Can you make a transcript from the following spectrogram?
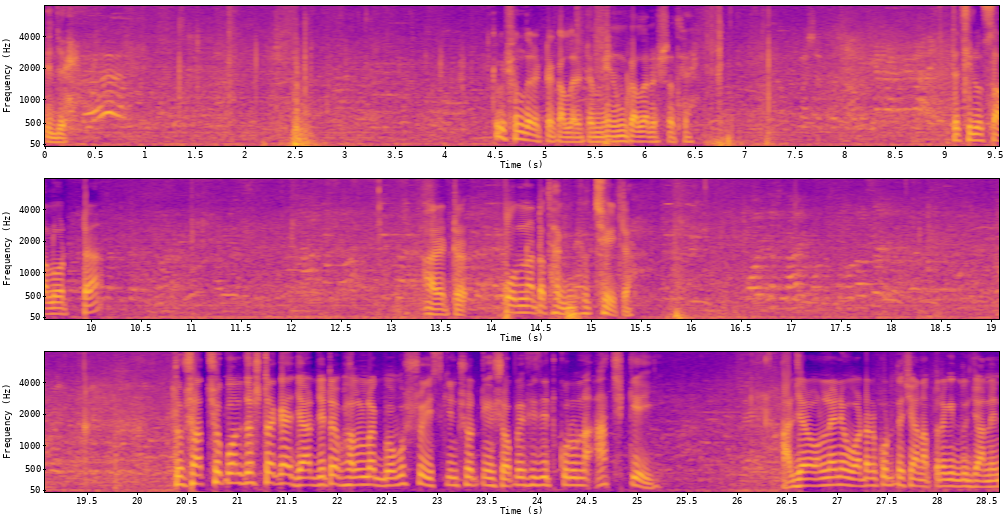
এই যে। খুবই সুন্দর একটা কালার এটা, মেরুন কালারের সাথে। এটা ছিল সালোয়ারটা। আর এটা ওড়নাটা থাকবে হচ্ছে এটা। তো সাতশো পঞ্চাশ টাকায় যার যেটা ভালো লাগবে অবশ্যই স্ক্রিনশট নিয়ে শপে ভিজিট করুন আজকেই। আর যারা অনলাইনে অর্ডার করতে চান, আপনারা কিন্তু জানেন,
